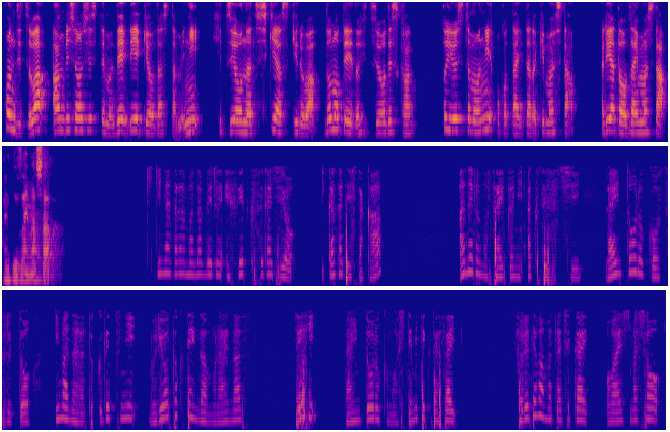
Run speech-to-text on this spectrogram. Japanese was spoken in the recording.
本日はアンビションシステムで利益を出すために必要な知識やスキルはどの程度必要ですかという質問にお答えいただきました。ありがとうございました。ありがとうございました。聞きながら学べる FX ラジオ。いかがでしたか？アネロのサイトにアクセスし、LINE 登録をすると、今なら特別に無料特典がもらえます。ぜひ、LINE 登録もしてみてください。それではまた次回お会いしましょう。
